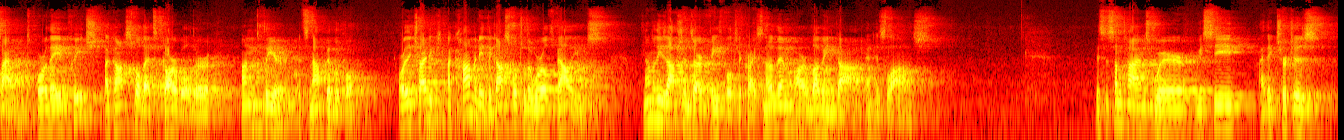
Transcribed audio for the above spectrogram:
silent, or they preach a gospel that's garbled or unclear, it's not biblical. Or they try to accommodate the gospel to the world's values. None of these options are faithful to Christ. None of them are loving God and His laws. This is sometimes where we see, I think, churches,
